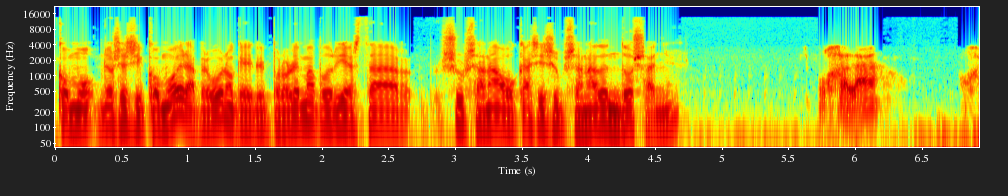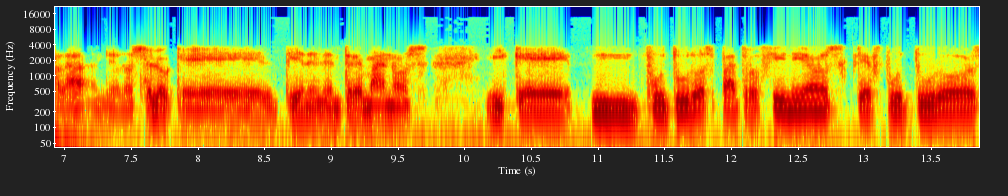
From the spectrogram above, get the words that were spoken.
como, no sé si como era, pero bueno, que el problema podría estar subsanado o casi subsanado en dos años? Ojalá, ojalá, yo no sé lo que tienen entre manos y que mm, futuros patrocinios, que futuros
